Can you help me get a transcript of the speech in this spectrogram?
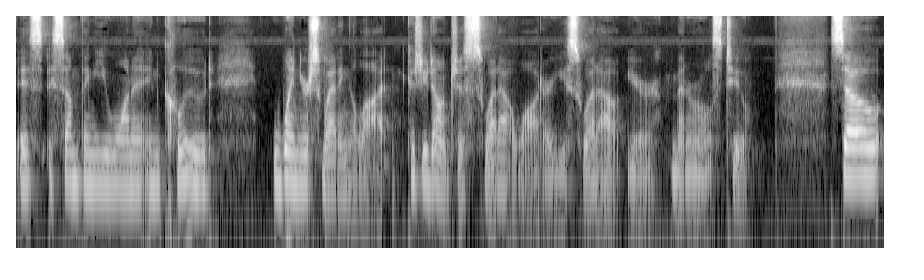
is is something you want to include when you're sweating a lot because you don't just sweat out water, you sweat out your minerals too. So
